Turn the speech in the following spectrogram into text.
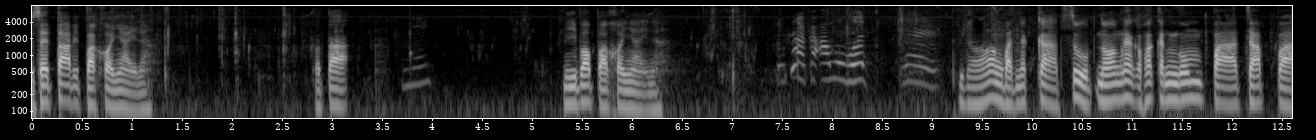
จะใส่ตาเป็นปลาคอใหญ่นะปลาตานี่มีบ่ปลาคอใหญ่นะลูกชายก็เอามาเวิร์ดแม่พี่น้องบรรยากาศสูบน้องแล้วก็พักกันงมปลาจับปลา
